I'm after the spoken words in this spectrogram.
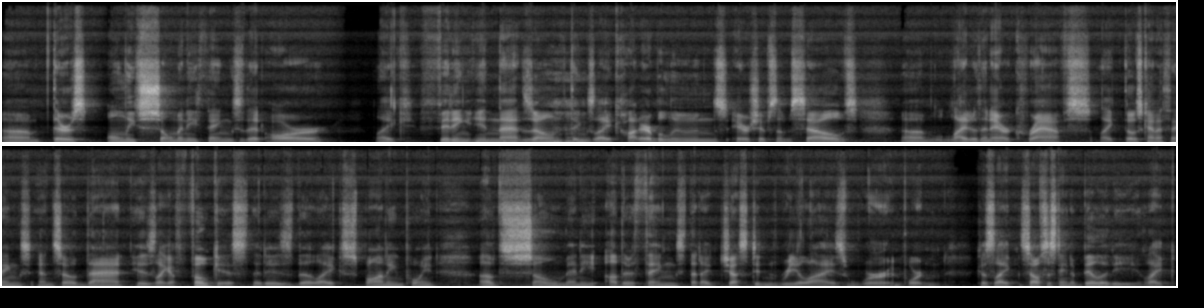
Um, there's only so many things that are like fitting in that zone. Things like hot air balloons, airships themselves, um, lighter than aircrafts, like those kind of things. And so that is like a focus that is the like spawning point of so many other things that I just didn't realize were important. Because like self sustainability, like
